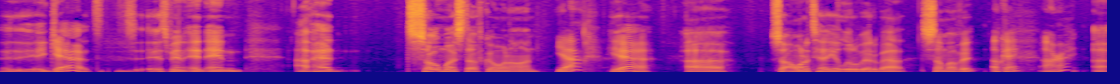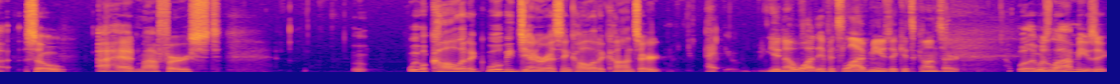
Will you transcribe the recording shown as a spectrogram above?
yeah, it's, it's been, and, and I've had so much stuff going on. Yeah. Yeah. Uh, so I want to tell you a little bit about some of it. Okay. All right. Uh, so I had my first. We'll call it a. We'll be generous and call it a concert. You know what? If it's live music, it's a concert. Well, it was live music.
